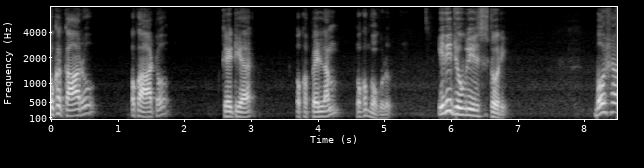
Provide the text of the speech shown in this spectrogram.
ఒక కారు ఒక ఆటో కేటీఆర్ ఒక పెళ్ళం ఒక మొగుడు. ఇది జూబ్లీ హిల్స్ స్టోరీ. బహుశా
